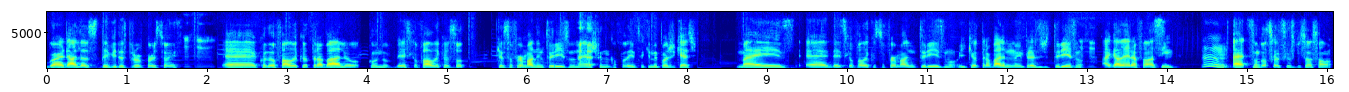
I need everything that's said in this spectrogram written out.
guardadas as devidas proporções. Uhum. É, quando eu falo que eu trabalho, quando, desde que eu falo que eu sou que eu sou formado em turismo, né? Acho que eu nunca falei isso aqui no podcast. Mas é, desde que eu falo que eu sou formado em turismo e que eu trabalho numa empresa de turismo, Uhum. a galera fala assim: hum, é, são duas coisas que as pessoas falam.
